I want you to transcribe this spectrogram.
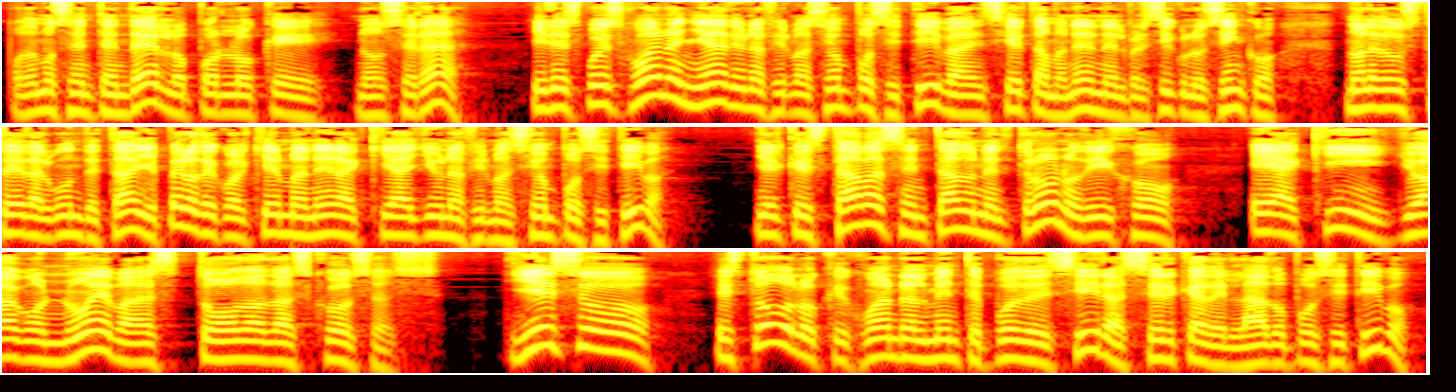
Podemos entenderlo por lo que no será. Y después Juan añade una afirmación positiva, en cierta manera, en el versículo 5. No le da usted algún detalle, pero de cualquier manera aquí hay una afirmación positiva. Y el que estaba sentado en el trono dijo, He aquí, yo hago nuevas todas las cosas. Y eso es todo lo que Juan realmente puede decir acerca del lado positivo.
